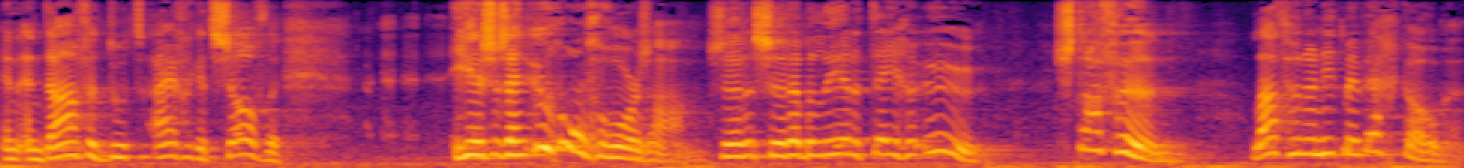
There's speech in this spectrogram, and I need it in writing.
En, en David doet eigenlijk hetzelfde. Heer, ze zijn u ongehoorzaam. Ze, ze rebelleren tegen u. Straf hun. Laat hun er niet mee wegkomen.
